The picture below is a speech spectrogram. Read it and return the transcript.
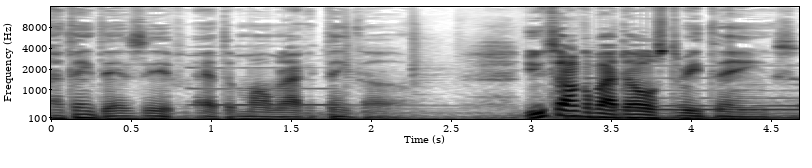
I think that's it at the moment I can think of. You talk about those three things.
